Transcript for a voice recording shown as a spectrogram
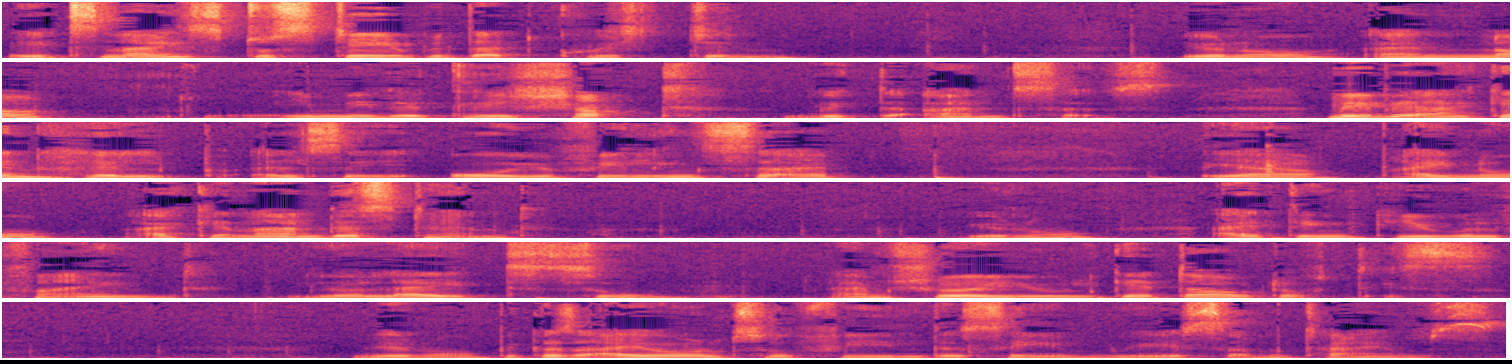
It's nice to stay with that question, you know, and not immediately shut with the answers. Maybe I can help. I'll say, Oh, you're feeling sad? Yeah, I know. I can understand. You know, I think you will find your light soon. I'm sure you will get out of this. You know, because I also feel the same way sometimes.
